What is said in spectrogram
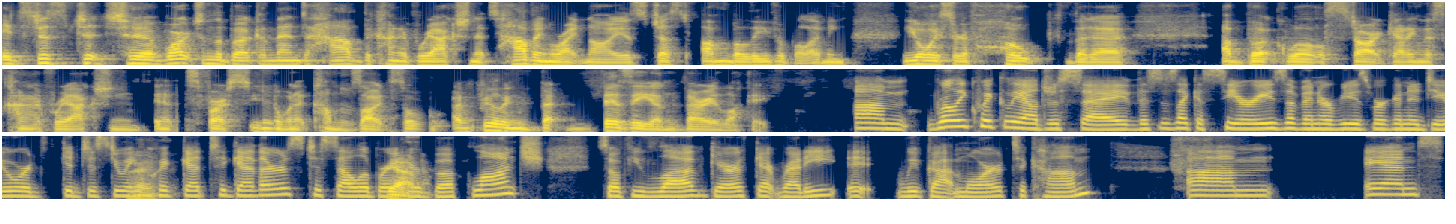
it's just to, to have worked on the book and then to have the kind of reaction it's having right now is just unbelievable. I mean, you always sort of hope that a a book will start getting this kind of reaction in its first, you know, when it comes out. So I'm feeling busy and very lucky. Um, really quickly, I'll just say this is like a series of interviews we're going to do. We're just doing okay. quick get-togethers to celebrate yeah. your book launch. So if you love Gareth, get ready. It, we've got more to come. Um, and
